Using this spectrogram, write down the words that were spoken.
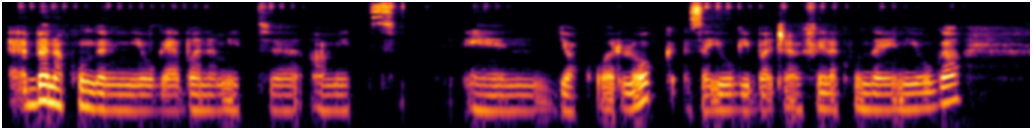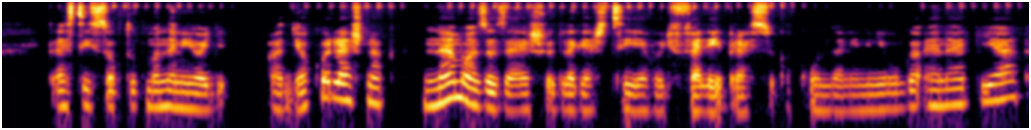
ebben a kundalini jogában, amit, amit én gyakorlok, ez a jogi bhajan féle kundalini joga, ezt is szoktuk mondani, hogy a gyakorlásnak nem az az elsődleges célja, hogy felébresszük a kundalini joga energiát,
